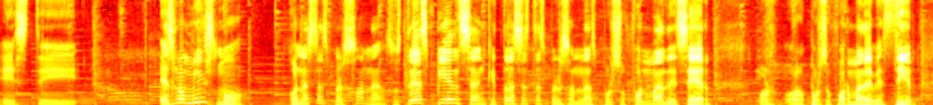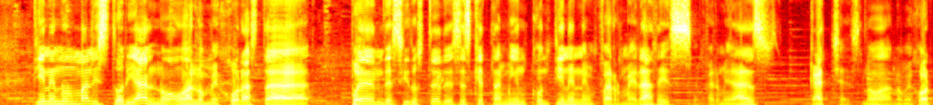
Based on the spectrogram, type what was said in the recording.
este, es lo mismo con estas personas. Ustedes piensan que todas estas personas, por su forma de ser, por, o por su forma de vestir, tienen un mal historial, ¿no? A lo mejor hasta pueden decir ustedes, es que también contienen enfermedades, enfermedades gachas, ¿no? A lo mejor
